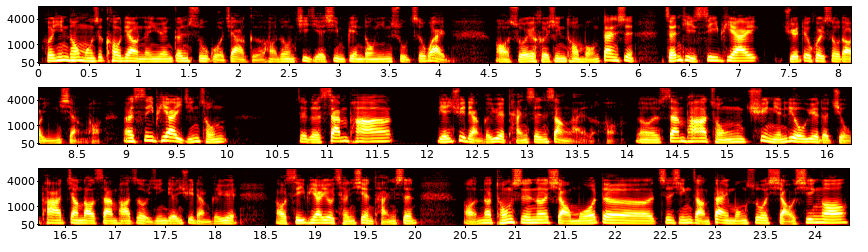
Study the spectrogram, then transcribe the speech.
核心通膨是扣掉能源跟蔬果价格哈这种季节性变动因素之外哦，所谓核心通膨，但是整体 CPI 绝对会受到影响哈。那 CPI 已经从这个三趴。连续两个月弹升上来了哈，呃，三趴从去年六月的九趴降到三趴之后，已经连续两个月哦，CPI 又呈现弹升哦。那同时呢，小摩的执行长戴蒙说小心哦，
